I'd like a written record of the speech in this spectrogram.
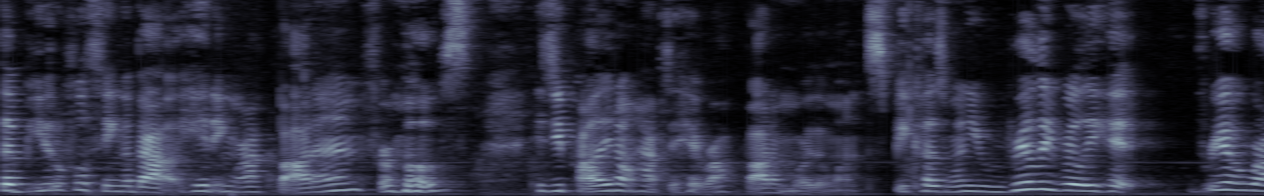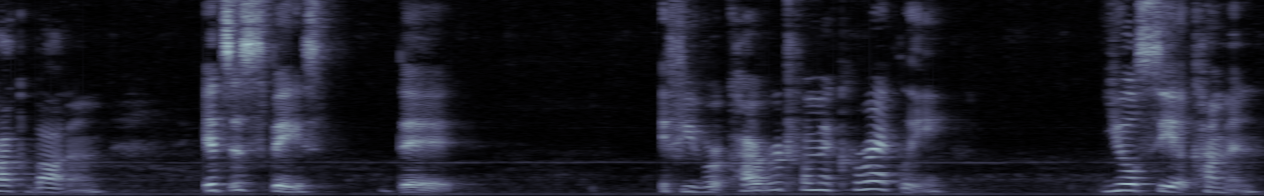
the beautiful thing about hitting rock bottom for most is you probably don't have to hit rock bottom more than once because when you really, really hit real rock bottom, it's a space that if you've recovered from it correctly, you'll see it coming.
